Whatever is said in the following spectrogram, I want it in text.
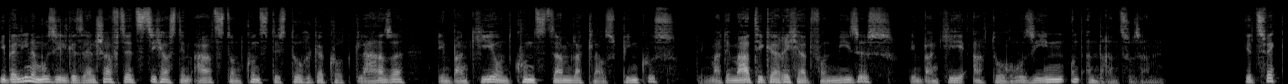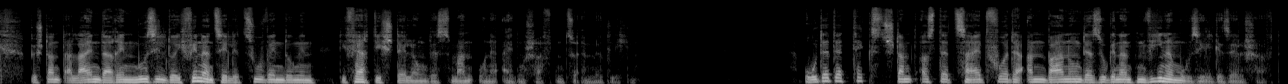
Die Berliner Musil-Gesellschaft setzt sich aus dem Arzt und Kunsthistoriker Kurt Glaser, dem Bankier und Kunstsammler Klaus Pinkus, dem Mathematiker Richard von Mises, dem Bankier Arthur Rosin und anderen zusammen. Ihr Zweck bestand allein darin, Musil durch finanzielle Zuwendungen die Fertigstellung des Mann ohne Eigenschaften zu ermöglichen. Oder der Text stammt aus der Zeit vor der Anbahnung der sogenannten Wiener Musil-Gesellschaft.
